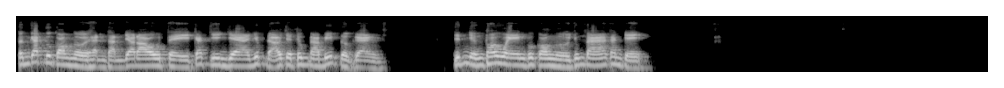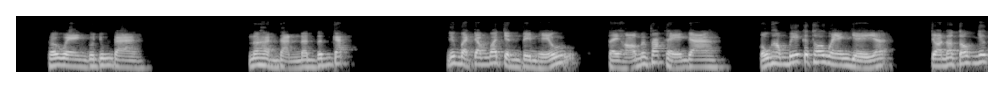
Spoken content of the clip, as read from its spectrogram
Tính cách của con người hình thành do đâu thì các chuyên gia giúp đỡ cho chúng ta biết được rằng chính những thói quen của con người chúng ta các anh chị. Thói quen của chúng ta, nó hình thành nên tính cách. Nhưng mà trong quá trình tìm hiểu thì họ mới phát hiện ra, cũng không biết cái thói quen gì á, cho nó tốt nhất.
